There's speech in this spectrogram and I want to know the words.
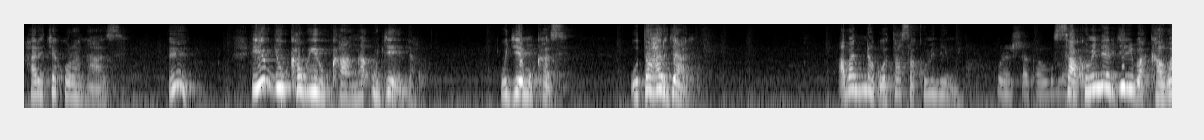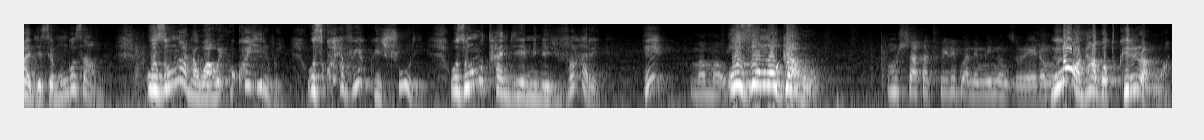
Hari icyo akora ntazi. Eh, iyo ubyuka wirukanka ugenda. Ugiye mu kazi. Utaha ryari abandi ntabwo bataha saa kumi n'imwe. Urashaka ngo saa kumi n'ebyiri bakaba bageze mu ngo zabo uzi umwana wawe uko yiriwe? Uzi ko yavuye ku ishuri? Uzi uwamutangiriye minerivare eh? uzi umugabo? Umushaka twirirwane mw'ino nzu rero no ntabwo twiriranwa.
